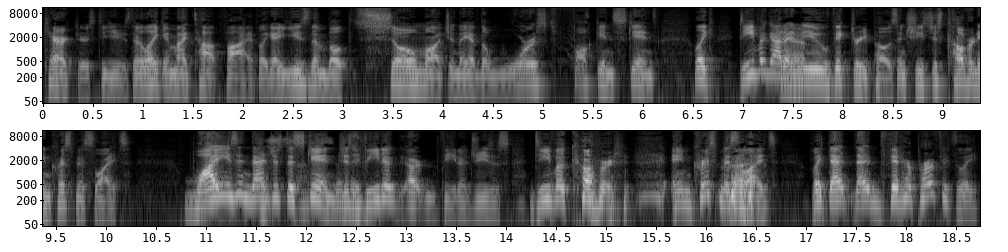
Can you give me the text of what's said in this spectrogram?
characters to use. They're like in my top five. Like I use them both so much, and they have the worst fucking skins. Like D.Va got Yeah. a new victory pose, and she's just covered in Christmas lights. Why isn't that just a skin? Just Vita, or Vita, Jesus, D.Va covered in Christmas lights. like that, that fit her perfectly.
